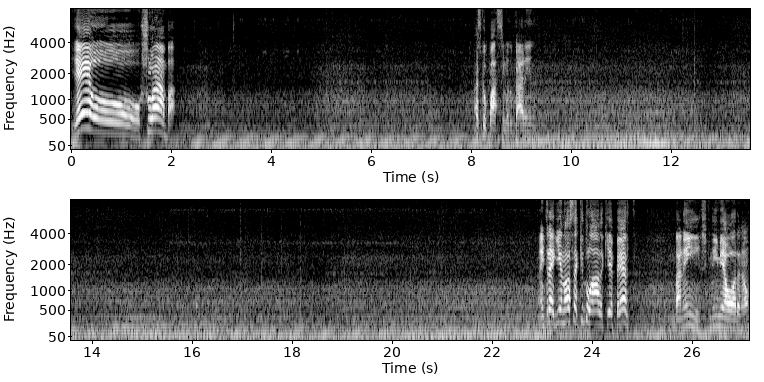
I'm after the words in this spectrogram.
E ô chulamba? Quase que eu passo acima do cara ainda. A entreguinha nossa é aqui do lado, aqui é perto. Dá nem, acho que nem meia hora não.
